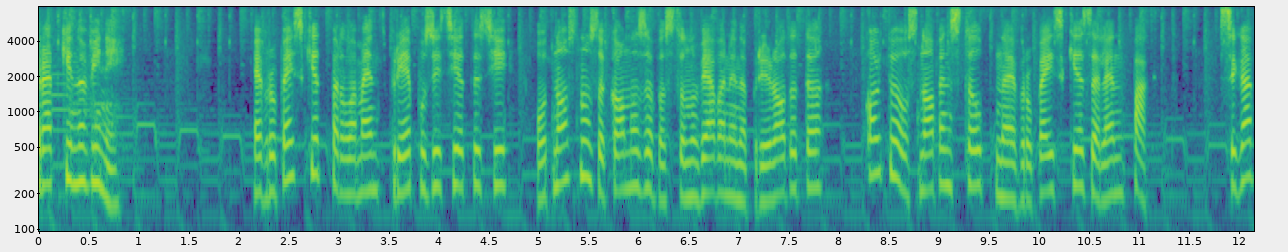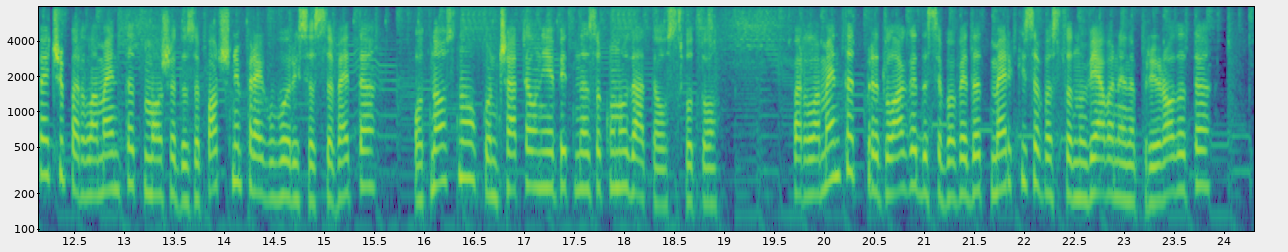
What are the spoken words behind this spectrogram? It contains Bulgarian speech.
Кратки новини. Европейският парламент прие позицията си относно Закона за възстановяване на природата, който е основен стълб на Европейския зелен пакт. Сега вече парламентът може да започне преговори с съвета относно окончателния вид на законодателството. Парламентът предлага да се въведат мерки за възстановяване на природата,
